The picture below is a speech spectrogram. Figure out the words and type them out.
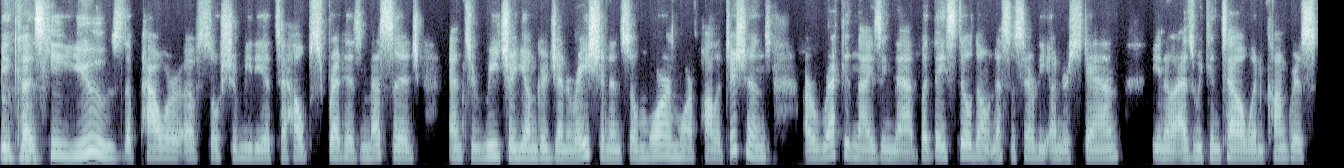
because mm-hmm. he used the power of social media to help spread his message and to reach a younger generation. And so more and more politicians are recognizing that, but they still don't necessarily understand, you know, as we can tell when Congress,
